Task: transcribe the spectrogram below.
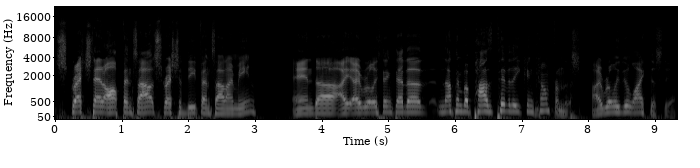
stretch that offense out, stretch the defense out, I mean. And uh, I, I, really think that uh, nothing but positivity can come from this. I really do like this deal.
